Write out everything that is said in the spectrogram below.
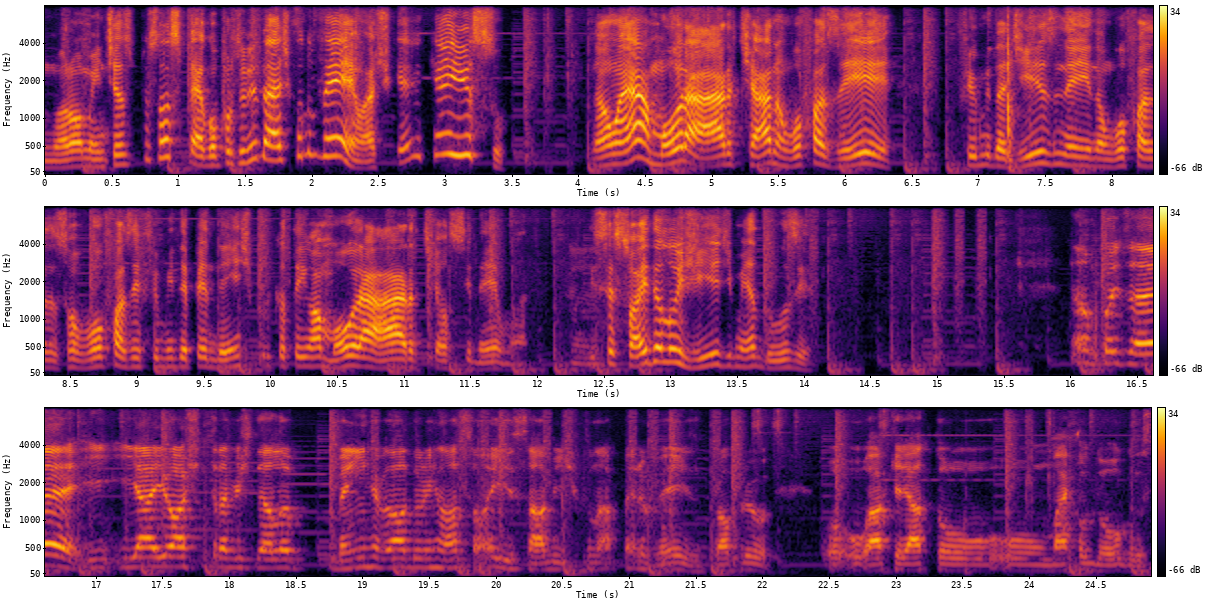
normalmente as pessoas pegam a oportunidade quando vêm. Eu acho que é, que é isso. Não é amor à arte, ah, não vou fazer filme da Disney, não vou fazer, só vou fazer filme independente porque eu tenho amor à arte, ao cinema. Hum. Isso é só ideologia de meia dúzia. Não, pois é, e, e, aí eu acho a entrevista dela bem reveladora em relação a isso, sabe? Tipo, na primeira vez, o próprio, o, o aquele ator, o Michael Douglas,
